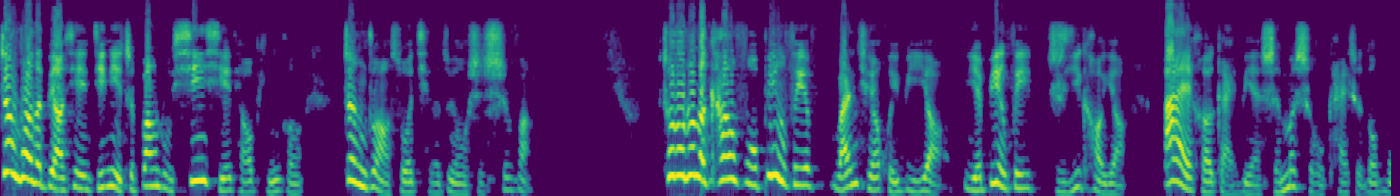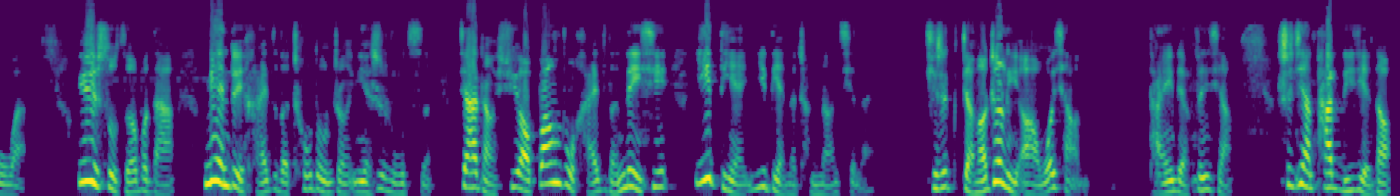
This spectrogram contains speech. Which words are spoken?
症状的表现仅仅是帮助心协调平衡，症状所起的作用是释放。抽动症的康复并非完全回避药，也并非只依靠药。爱和改变什么时候开始都不晚。欲速则不达，面对孩子的抽动症也是如此。家长需要帮助孩子的内心一点一点的成长起来。其实讲到这里啊，我想谈一点分享。实际上，他理解到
